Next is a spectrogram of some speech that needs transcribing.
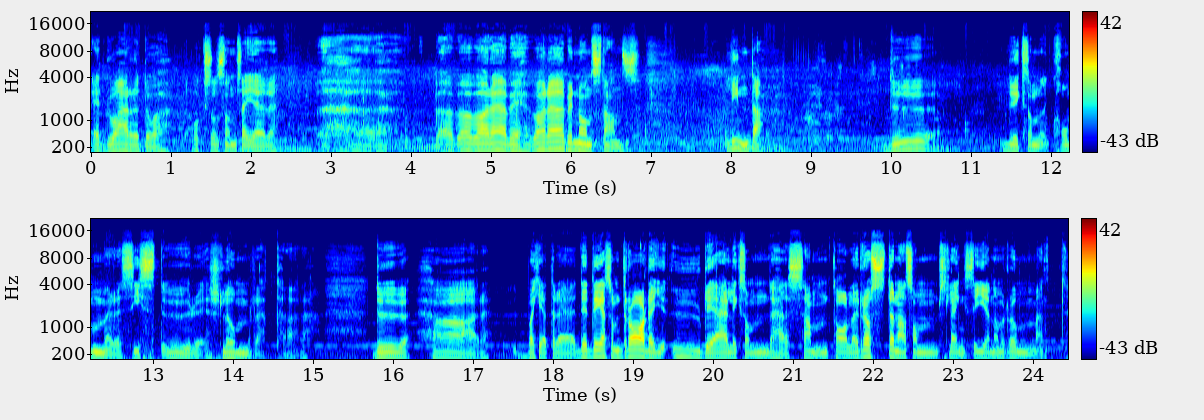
Eduardo också som säger eh, Var är vi? Var är vi någonstans? Linda. Du liksom kommer sist ur slumret här. Du hör, vad heter det? Det är det som drar dig ur det är liksom det här samtalet, rösterna som slängs igenom rummet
